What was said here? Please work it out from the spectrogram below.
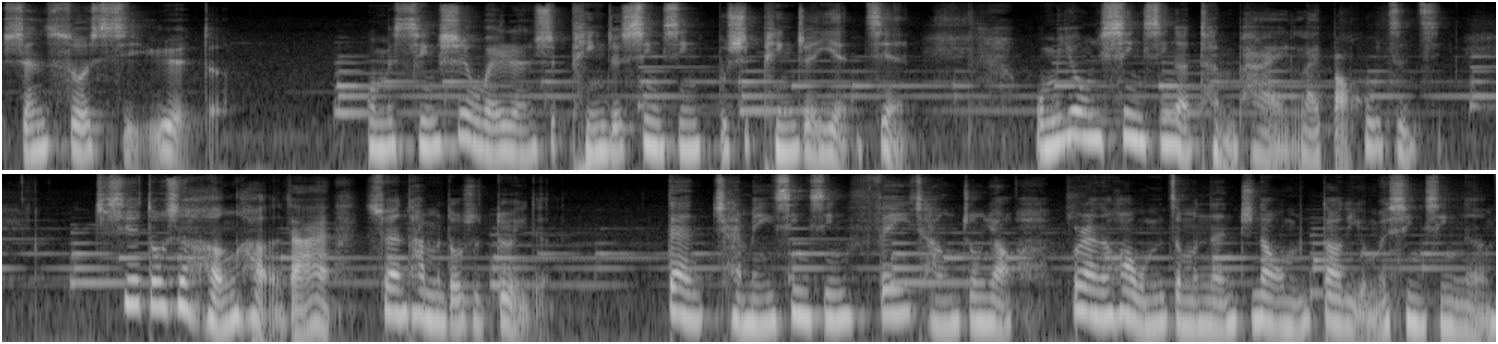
神所喜悦的。我们行事为人是凭着信心，不是凭着眼见。我们用信心的藤牌来保护自己，这些都是很好的答案。虽然他们都是对的，但阐明信心非常重要。不然的话，我们怎么能知道我们到底有没有信心呢？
